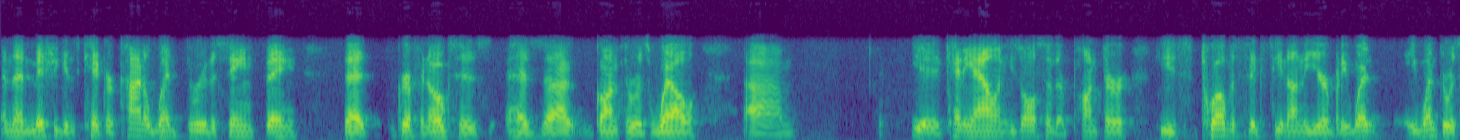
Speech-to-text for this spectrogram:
and then Michigan's kicker kind of went through the same thing that Griffin Oakes has has uh, gone through as well. Um, yeah, Kenny Allen, he's also their punter. He's 12 of 16 on the year, but he went he went through a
